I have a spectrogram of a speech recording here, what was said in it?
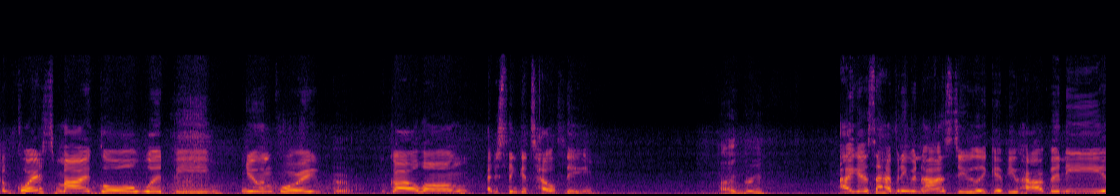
Of course, my goal would be you and Corey yeah, got along. I just think it's healthy. I agree. I guess I haven't even asked you, like, if you have any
